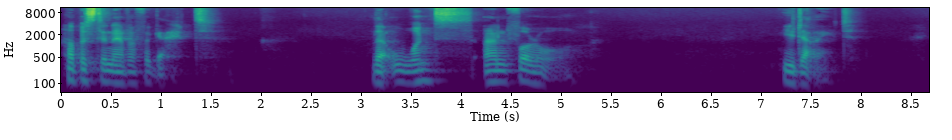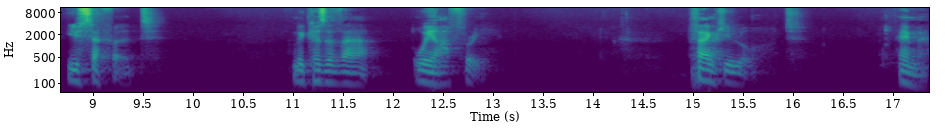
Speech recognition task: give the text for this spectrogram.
Help us to never forget that once and for all, you died, you suffered. Because of that, we are free. Thank you, Lord. Amen.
